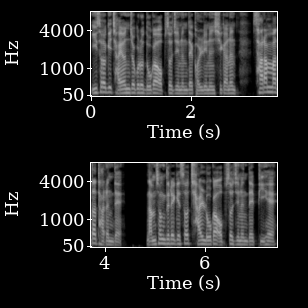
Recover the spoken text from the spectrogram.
이석이 자연적으로 녹아 없어지는데 걸리는 시간은 사람마다 다른데 남성들에게서 잘 녹아 없어지는 데 비해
